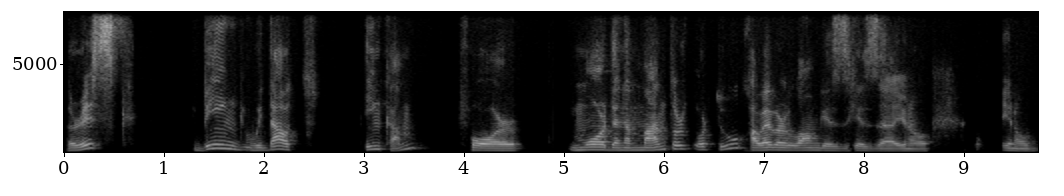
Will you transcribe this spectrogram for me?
risk being without income for more than a month or, or two, however long is his, uh, you know, you know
